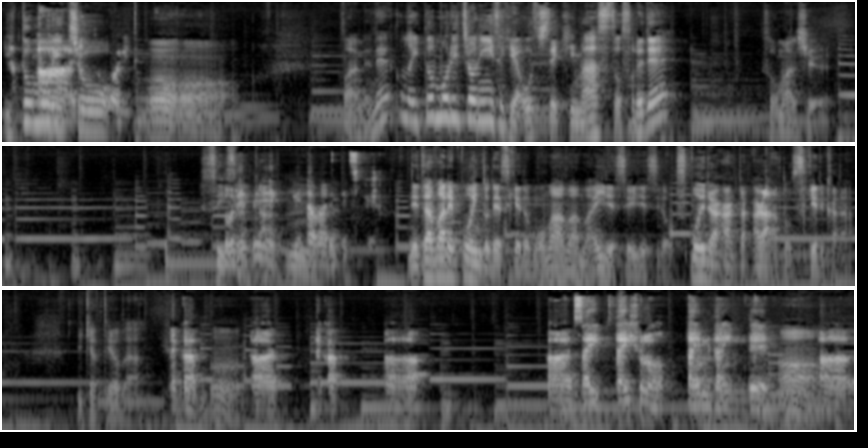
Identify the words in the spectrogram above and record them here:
糸森あ町。うんうん。まあね、この糸森町に隕石が落ちてきますと、それで、そう満州。水それでネタバレですね。ネタバレポイントですけども、まあまあまあいいですよ、いいですよ。スポイラーアラートつけるから。You can tell that. なんか、うん。あなんか、ああ最最初のタイムラインで、ああ。あ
